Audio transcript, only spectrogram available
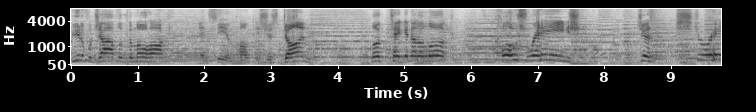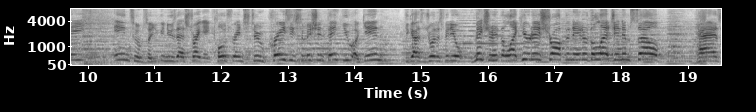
Beautiful job. Look at the mohawk. And CM Punk is just done. Look, take another look. Close range. Just straight into him. So you can use that strike at close range too. Crazy submission. Thank you again. If you guys enjoyed this video, make sure to hit the like. Here it is, Strothinator, the legend himself, has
